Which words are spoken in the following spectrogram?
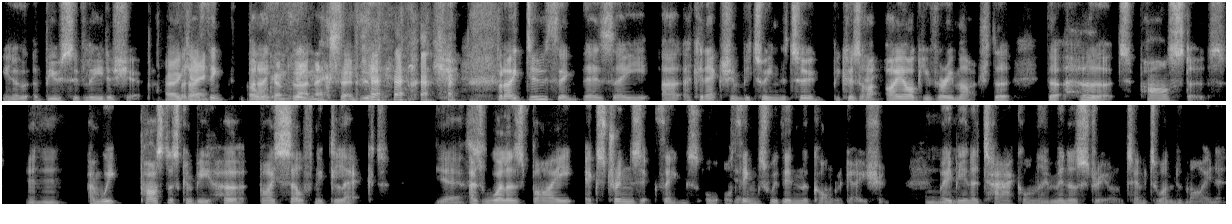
you know abusive leadership. Okay but i think but oh, we'll I come think, to that next then. yeah, yeah, but i do think there's a a connection between the two because okay. I, I, argue very much that that hurt pastors. Mm-hmm. and we pastors can be hurt by self-neglect yes. as well as by extrinsic things or, or yeah. things within the congregation. Mm. maybe an attack on their ministry or attempt to undermine it.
